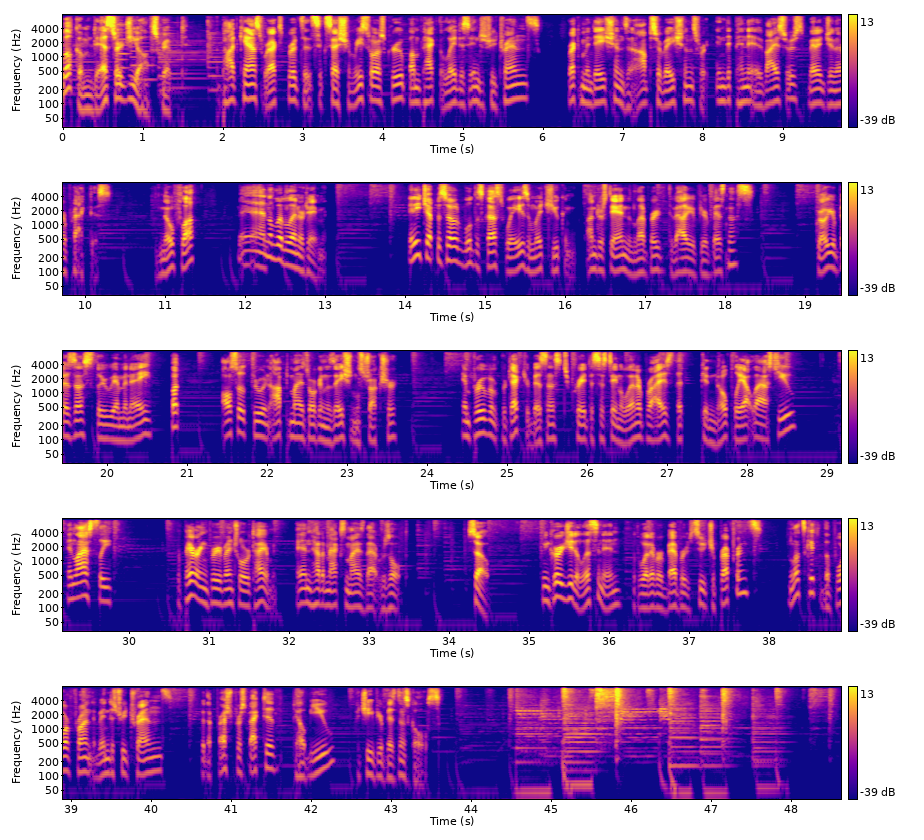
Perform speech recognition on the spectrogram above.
Welcome to SRG Off Script, the podcast where experts at Succession Resource Group unpack the latest industry trends, recommendations, and observations for independent advisors managing their practice. With no fluff and a little entertainment. In each episode, we'll discuss ways in which you can understand and leverage the value of your business, grow your business through M&A, but also through an optimized organizational structure, improve and protect your business to create a sustainable enterprise that can hopefully outlast you, and lastly, preparing for your eventual retirement and how to maximize that result. So, we encourage you to listen in with whatever beverage suits your preference, and let's get to the forefront of industry trends with a fresh perspective to help you achieve your business goals.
